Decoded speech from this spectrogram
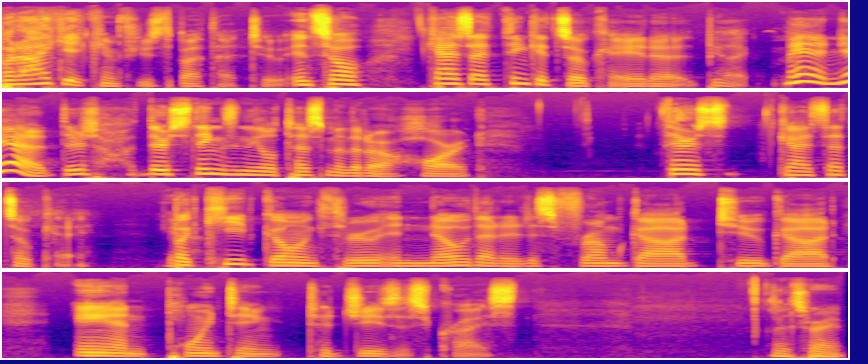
But I get confused about that too. And so, guys, I think it's okay to be like, man, yeah, there's there's things in the Old Testament that are hard. There's guys, that's okay. But keep going through and know that it is from God to God and pointing to Jesus Christ. That's right.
